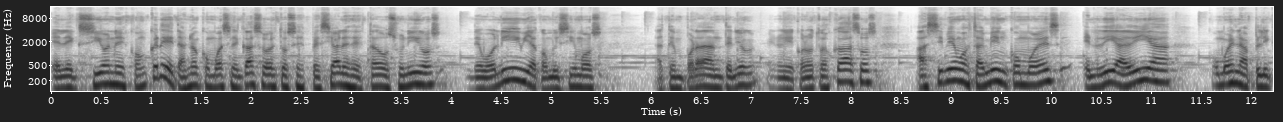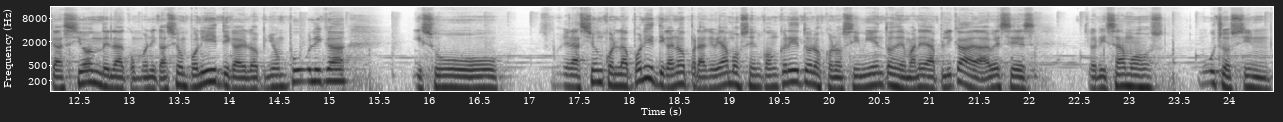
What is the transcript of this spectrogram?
elecciones concretas, ¿no? Como es el caso de estos especiales de Estados Unidos, de Bolivia, como hicimos la temporada anterior eh, con otros casos. Así vemos también cómo es el día a día cómo es la aplicación de la comunicación política, de la opinión pública y su, relación con la política, ¿no? Para que veamos en concreto los conocimientos de manera aplicada. A veces teorizamos mucho sin.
